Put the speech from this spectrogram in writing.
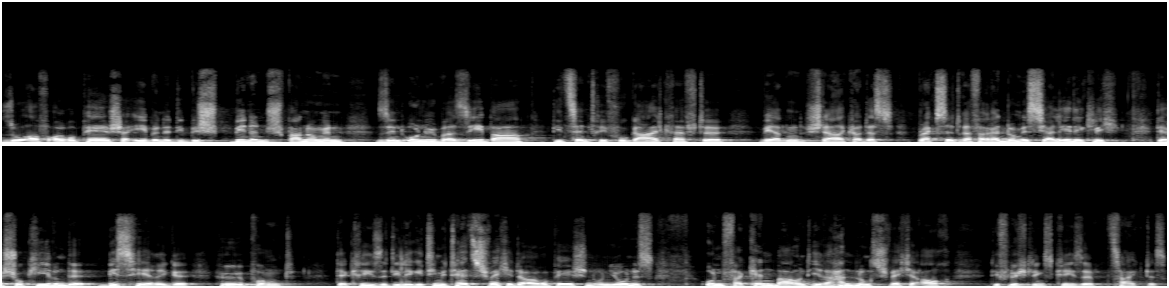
so auf europäischer Ebene. Die Binnenspannungen sind unübersehbar, die Zentrifugalkräfte werden stärker. Das Brexit-Referendum ist ja lediglich der schockierende bisherige Höhepunkt der Krise. Die Legitimitätsschwäche der Europäischen Union ist unverkennbar und ihre Handlungsschwäche auch die Flüchtlingskrise zeigt es.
